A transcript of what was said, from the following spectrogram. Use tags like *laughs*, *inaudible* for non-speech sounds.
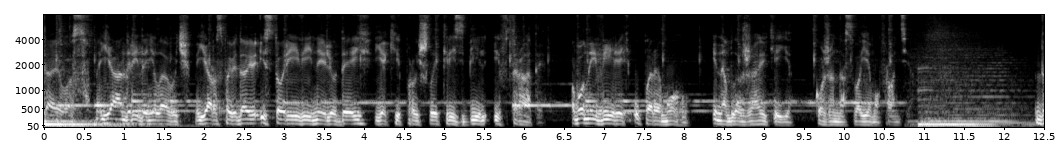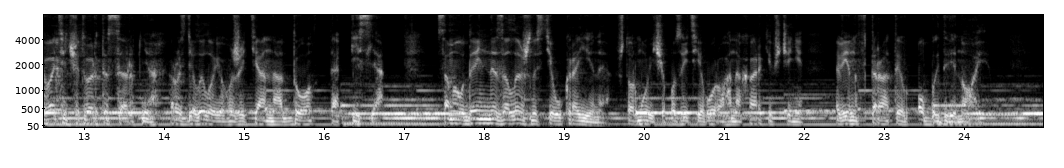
Вітаю вас. Я Андрій Данілевич. Я розповідаю історії війни людей, які пройшли крізь біль і втрати. Вони вірять у перемогу і наближають її кожен на своєму фронті. 24 серпня розділило його життя на до та після. Саме у День Незалежності України, штурмуючи позиції ворога на Харківщині, він втратив обидві ноги.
